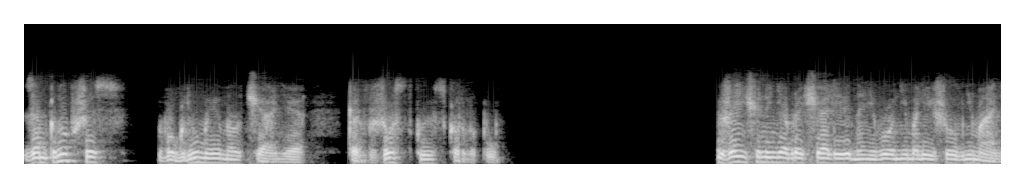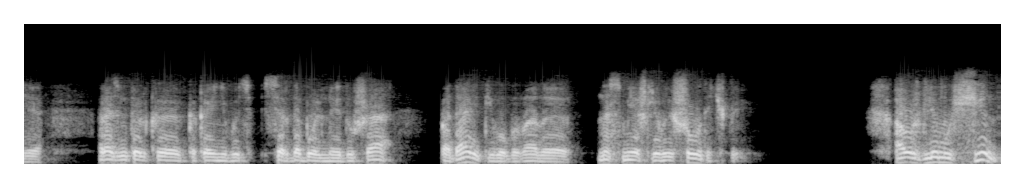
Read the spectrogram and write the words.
замкнувшись в угрюмое молчание, как в жесткую скорлупу. Женщины не обращали на него ни малейшего внимания, разве только какая-нибудь сердобольная душа подарит его, бывало, насмешливой шуточкой. А уж для мужчин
